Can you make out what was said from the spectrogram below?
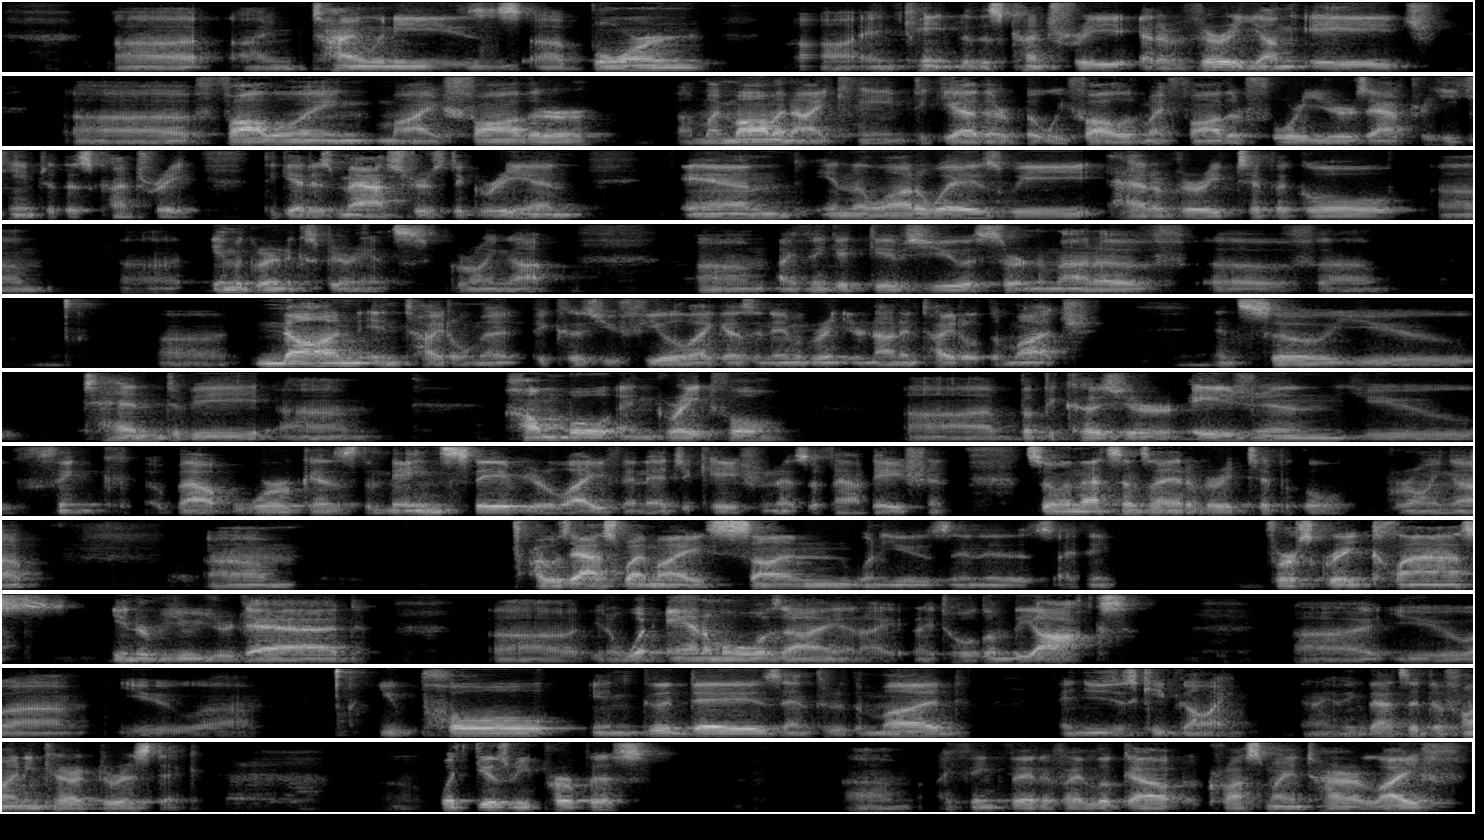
Uh, I'm Taiwanese uh, born uh, and came to this country at a very young age, uh, following my father uh, my mom and I came together, but we followed my father four years after he came to this country to get his master's degree. And, and in a lot of ways, we had a very typical um, uh, immigrant experience growing up. Um, I think it gives you a certain amount of, of um, uh, non entitlement because you feel like as an immigrant, you're not entitled to much. And so you tend to be um, humble and grateful. Uh, but because you're Asian, you think about work as the mainstay of your life and education as a foundation. So, in that sense, I had a very typical growing up. Um, I was asked by my son when he was in his, I think, first grade class, interview your dad. Uh, you know, what animal was I? And I, I told him the ox. Uh, you, uh, you, uh, you pull in good days and through the mud, and you just keep going. And I think that's a defining characteristic. Uh, what gives me purpose? Um, I think that if I look out across my entire life,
